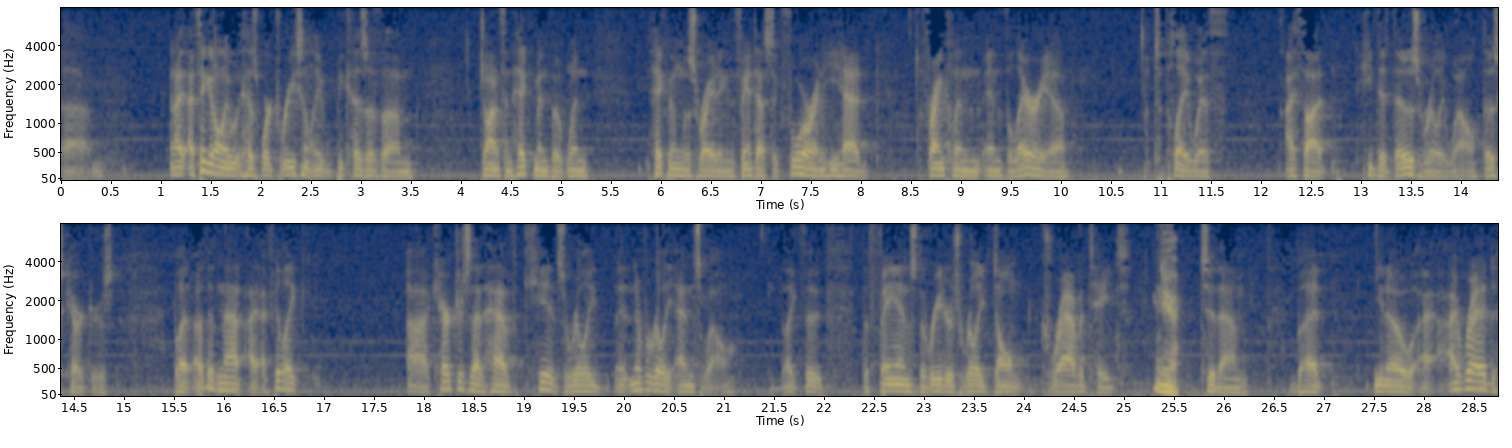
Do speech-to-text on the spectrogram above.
um, and I, I think it only has worked recently because of um, Jonathan Hickman. But when Hickman was writing the Fantastic Four and he had Franklin and Valeria to play with, I thought he did those really well, those characters. But other than that, I, I feel like uh, characters that have kids really it never really ends well. Like the the fans, the readers really don't gravitate yeah. to them. But you know, I, I read,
